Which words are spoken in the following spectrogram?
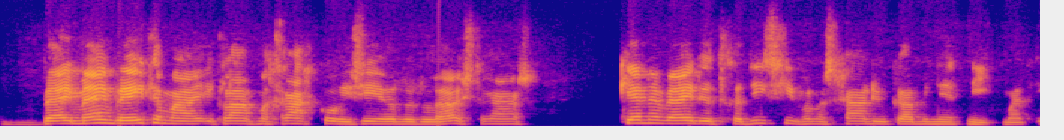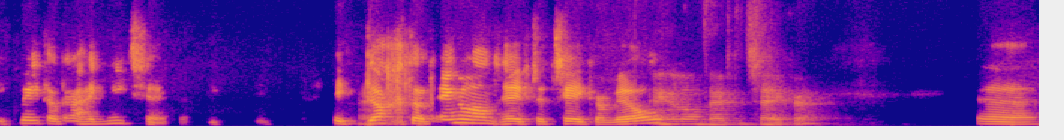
Bij mijn weten, maar ik laat me graag corrigeren door de luisteraars. kennen wij de traditie van een schaduwkabinet niet. Maar ik weet dat eigenlijk niet zeker. Ik, ik dacht dat Engeland heeft het zeker wel. Engeland heeft het zeker. Uh,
